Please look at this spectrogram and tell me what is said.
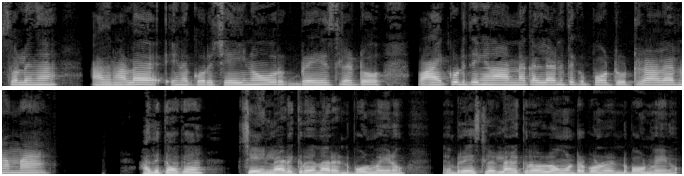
சொல்லுங்கள் அதனால் எனக்கு ஒரு செயினோ ஒரு ப்ரேஸ்லெட்டோ வாங்கி கொடுத்தீங்கன்னா அண்ணன் கல்யாணத்துக்கு போட்டு விட்டுறால நம்ம. அதுக்காக செயின்லாம் எடுக்கிறதுனா ரெண்டு பவுன் வேணும். பிரேஸ்லெட்லாம் எடுக்கிறதெல்லாம் ஒன்றரை பவுன் ரெண்டு பவுன் வேணும்.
